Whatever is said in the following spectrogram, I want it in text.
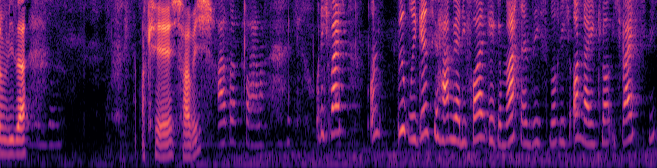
Schon wieder. Okay, das habe ich. Und ich weiß, und übrigens, wir haben ja die Folge gemacht, die ist noch nicht online, glaube ich, weiß es nicht.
